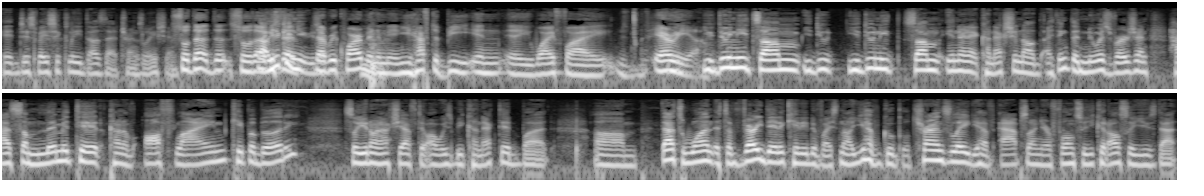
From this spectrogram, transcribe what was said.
it just basically does that translation. So that the, so that, No, you can that, use that it. requirement. I mean, you have to be in a Wi-Fi area. You do need some. You do. You do need some internet connection. Now, I think the newest version has some limited kind of offline capability, so you don't actually have to always be connected. But um, that's one. It's a very dedicated device. Now you have Google Translate. You have apps on your phone, so you could also use that.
